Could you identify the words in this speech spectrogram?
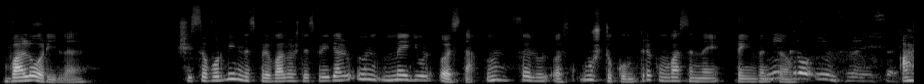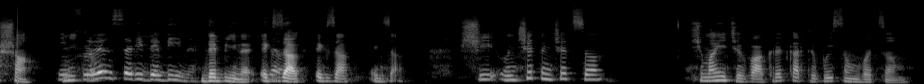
valorile și să vorbim despre valori și despre ideal în mediul ăsta, în felul ăsta. Nu știu cum, trebuie cumva să ne reinventăm. Micro-influenceri. Așa. Influencerii de bine. De bine, exact, da. exact, exact. Și încet, încet să... Și mai e ceva, cred că ar trebui să învățăm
